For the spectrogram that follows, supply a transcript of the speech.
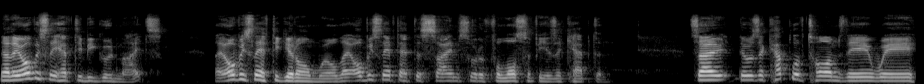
Now they obviously have to be good mates. They obviously have to get on well. They obviously have to have the same sort of philosophy as a captain. So there was a couple of times there where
